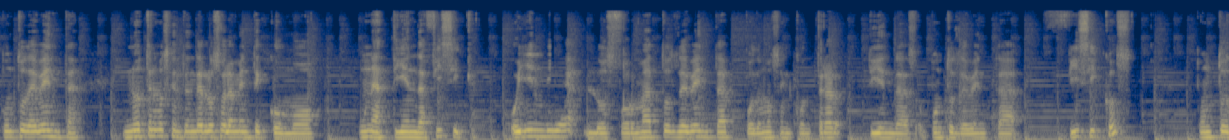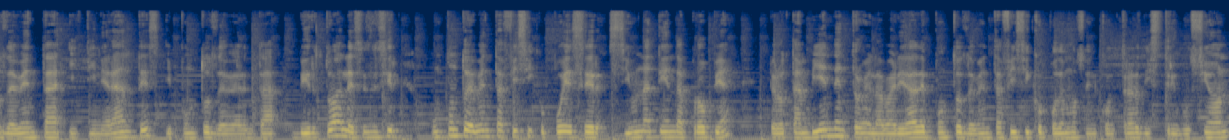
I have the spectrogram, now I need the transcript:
punto de venta no tenemos que entenderlo solamente como una tienda física. Hoy en día los formatos de venta podemos encontrar tiendas o puntos de venta físicos, puntos de venta itinerantes y puntos de venta virtuales. Es decir, un punto de venta físico puede ser si una tienda propia, pero también dentro de la variedad de puntos de venta físico podemos encontrar distribución,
